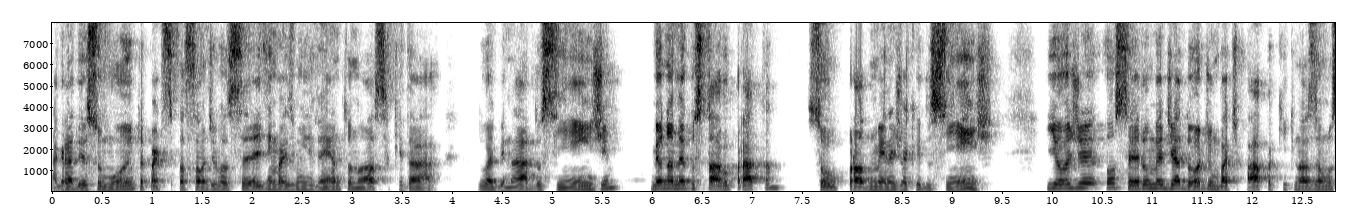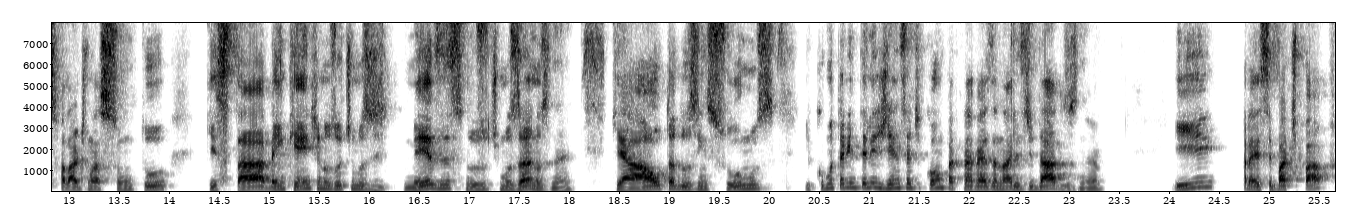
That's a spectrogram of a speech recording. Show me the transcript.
Agradeço muito a participação de vocês em mais um evento nosso aqui da, do webinar do Cienge. Meu nome é Gustavo Prata, sou o Product Manager aqui do Cienge e hoje vou ser o mediador de um bate-papo aqui que nós vamos falar de um assunto que está bem quente nos últimos meses, nos últimos anos, né? Que é a alta dos insumos e como ter inteligência de compra através da análise de dados, né? E para esse bate-papo,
